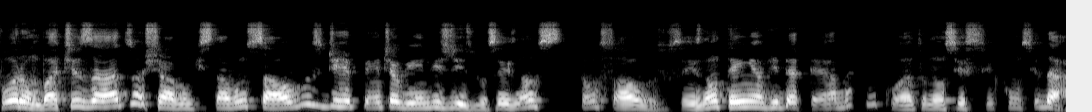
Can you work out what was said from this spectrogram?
foram batizados, achavam que estavam salvos, de repente alguém lhes diz: vocês não estão salvos, vocês não têm a vida eterna enquanto não se circuncidar.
